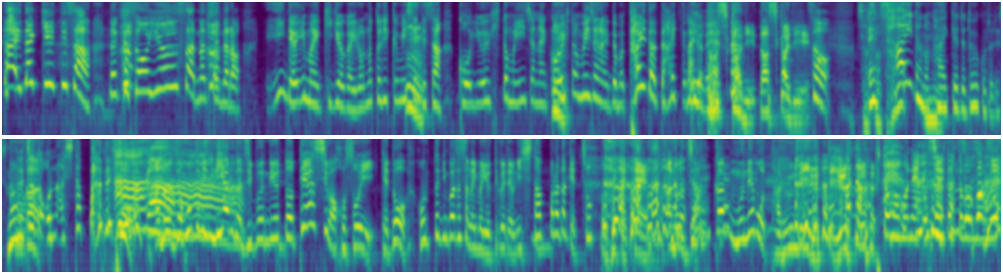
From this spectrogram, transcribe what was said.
タイだ系ってさなんかそういうさなんて言うんだろう。いいんだよ。今企業がいろんな取り組みしててさ、こういう人もいいじゃないこういう人もいいじゃない、でもタイだって入ってないよね。確かに確かに。そうえじゃあさそのタイダの体型ってどういうことですか、なんかちょっとおな下っ腹でとかあのじゃあ本当にリアルな自分で言うと手足は細いけど本当にバザさんが今言ってくれたように下っ腹だけちょっと出てて あの若干胸もたるんでいるっていう。太ももねお尻と太ももね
